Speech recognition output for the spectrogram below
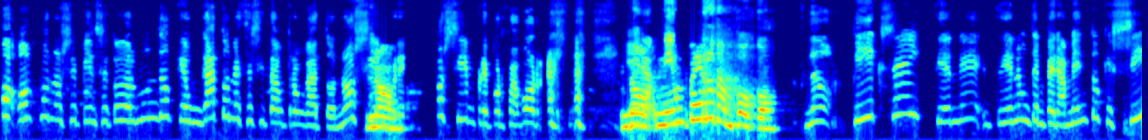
Ojo, no se piense todo el mundo que un gato necesita otro gato. No siempre, no, siempre, por favor. No, ni un perro tampoco. No, Pixel tiene, tiene un temperamento que sí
